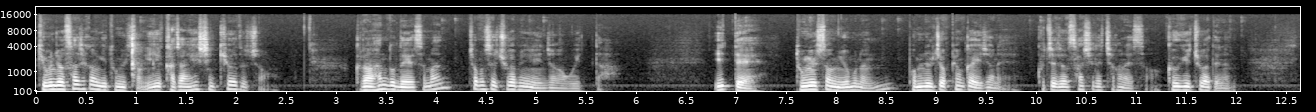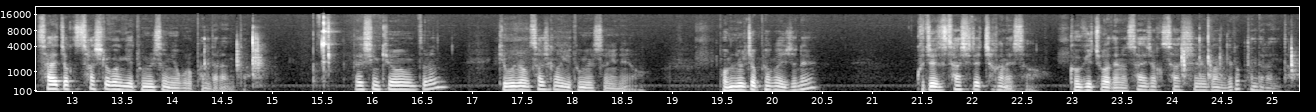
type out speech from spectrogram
기본적 사실관계 동일성 이게 가장 핵심 키워드죠. 그런 한도 내에서만 처분세 추가 변경을 인정하고 있다. 이때 동일성 유무는 법률적 평가 이전에 구체적 사실에 착안해서 그 기초가 되는 사회적 사실관계 동일성 여부로 판단한다. 핵심 키워드는 기본적 사실관계 동일성이네요. 법률적 평가 이전에 구체적 사실에 착안해서 그 기초가 되는 사회적 사실관계로 판단한다.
